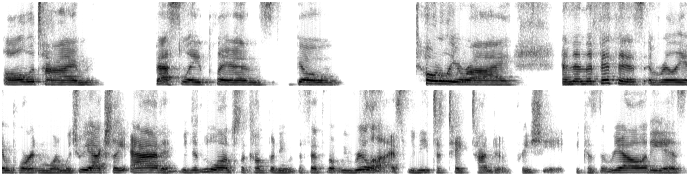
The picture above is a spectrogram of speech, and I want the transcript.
all the time. Best laid plans go totally awry. And then the fifth is a really important one, which we actually added. We didn't launch the company with the fifth, but we realized we need to take time to appreciate because the reality is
